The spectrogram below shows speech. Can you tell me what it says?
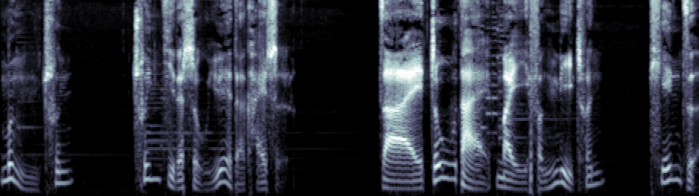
孟春。春季的首月的开始，在周代每逢立春，天子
